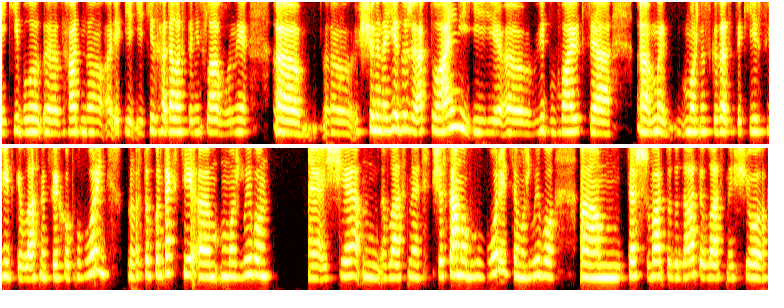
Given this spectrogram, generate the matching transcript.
які було е, згадано, е, які згадала Станіслав, вони е, е, що не на є дуже актуальні і е, відбуваються. е, Ми можна сказати, такі свідки власне цих обговорень. Просто в контексті е, можливо. Е, Ще власне, що саме обговорюється, можливо, теж варто додати, власне, що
